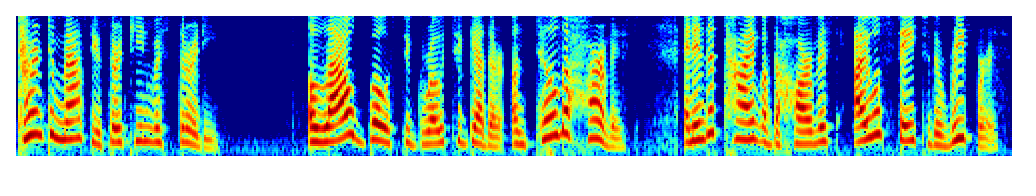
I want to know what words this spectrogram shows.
Turn to Matthew 13, verse 30. Allow both to grow together until the harvest, and in the time of the harvest I will say to the reapers,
